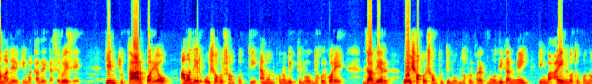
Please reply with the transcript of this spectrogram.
আমাদের কিংবা তাদের কাছে রয়েছে। কিন্তু তারপরেও আমাদের ওই সকল সম্পত্তি এমন কোনো ব্যক্তি ভোগ দখল করে যাদের ওই সকল সম্পত্তি ভোগ দখল করার কোনো অধিকার নেই, কিংবা আইনগত কোনো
